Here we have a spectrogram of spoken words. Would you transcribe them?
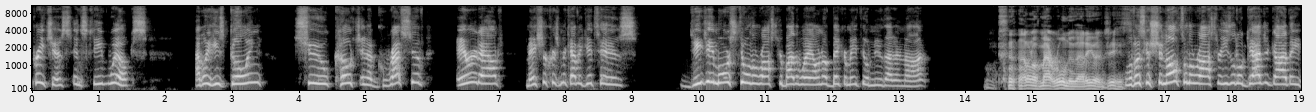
preaches in Steve Wilkes, I believe he's going to coach an aggressive air it out. Make sure Chris McCaffrey gets his. DJ Moore's still on the roster, by the way. I don't know if Baker Mayfield knew that or not. I don't know if Matt Rhule knew that either. Jeez. Laviska Shenault's on the roster. He's a little gadget guy they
